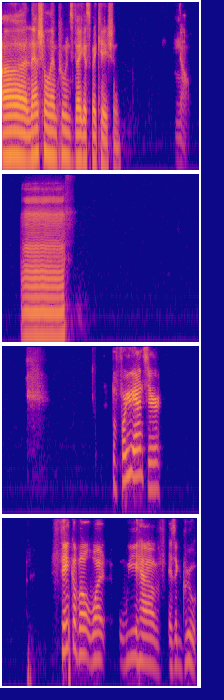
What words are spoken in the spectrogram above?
Uh, National Lampoon's Vegas Vacation. No. Mm, Before you answer, think about what we have as a group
